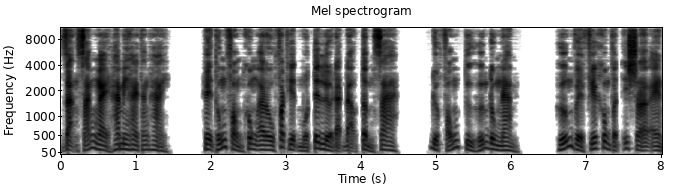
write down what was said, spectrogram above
Dạng sáng ngày 22 tháng 2, hệ thống phòng không Arrow phát hiện một tên lửa đạn đạo tầm xa, được phóng từ hướng đông nam, hướng về phía không phận Israel.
